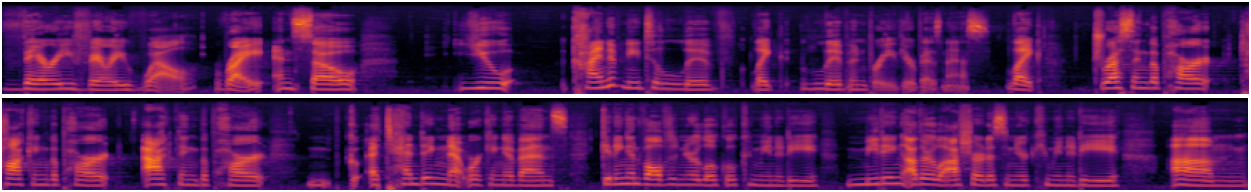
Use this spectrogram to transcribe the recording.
very, very well, right? And so you kind of need to live like live and breathe your business like dressing the part talking the part acting the part attending networking events getting involved in your local community meeting other lash artists in your community um,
